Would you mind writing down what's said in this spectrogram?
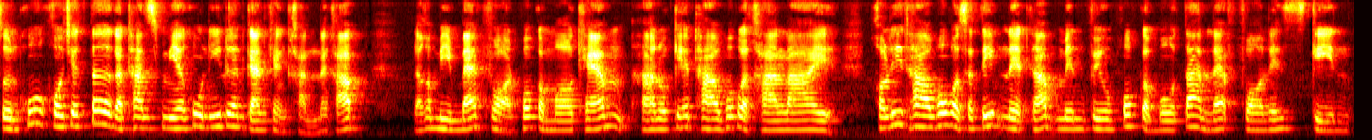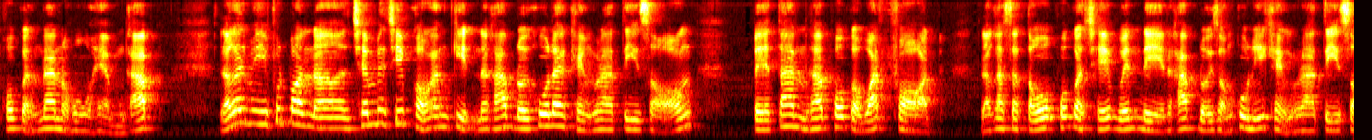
ส่วนคู่โคเชสเตอร์กับทันสเมียคู่นี้เลื่อนการแข่งขันนะครับ แล้วก็มีแบดฟอร์ดพบกับมอร์แคมป์ฮาโนเกตทาวพบกับคาร์ไลคอลลี่ทาวพบกับสตีฟเน็ตครับเมนฟิลพบกับโบตันและฟอร์เรสกีนพบกับทางด้านโฮแฮมครับ แล้วก็มีฟุตบอลเอ่อแชมเปี้ยนชิพของอังกฤษนะครับ โดยคู่แรกแข่งเวลาตีสองเปตันครับพบกับวัตฟอร์ด แล้วก็สโต๊กพบกับเชฟเวนเดย์นะครับ โดย 2 คู่นี้แข่งเวลาตีส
